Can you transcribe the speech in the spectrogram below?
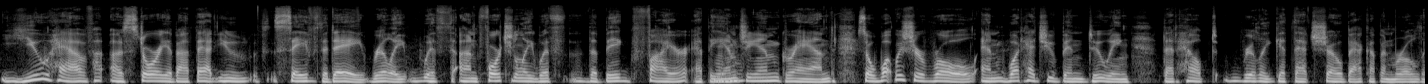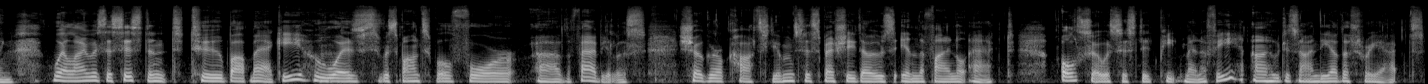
you have a story about that. You saved the day, really, with unfortunately with the big fire at the mm-hmm. MGM Grand. So, what was your role, and what had you been doing that helped really get that show back up and rolling? Well, I was assistant to Bob Mackie, who mm-hmm. was responsible for uh, the fabulous showgirl costumes, especially those in the final act. Also assisted Pete Menefee, uh, who designed the other three acts.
